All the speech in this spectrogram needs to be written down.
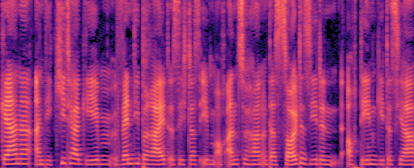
gerne an die Kita geben, wenn die bereit ist, sich das eben auch anzuhören. Und das sollte sie, denn auch denen geht es ja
